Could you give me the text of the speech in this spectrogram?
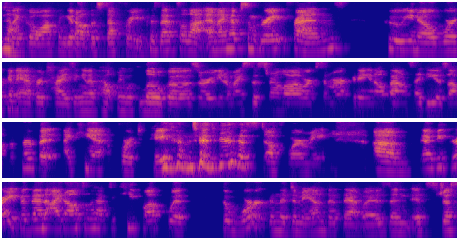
to no. like go off and get all the stuff for you because that's a lot. And I have some great friends who, you know, work in advertising and have helped me with logos or, you know, my sister-in-law works in marketing and I'll bounce ideas off of her, but I can't afford to pay them to do this stuff for me. Um, that'd be great. But then I'd also have to keep up with the work and the demand that that was and it's just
